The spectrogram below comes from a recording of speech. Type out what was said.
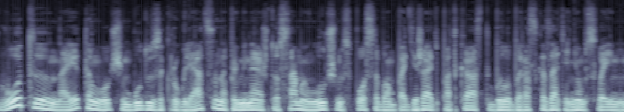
Вот на этом, в общем, буду закругляться. Напоминаю, что самым лучшим способом поддержать подкаст было бы рассказать рассказать о нем своим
